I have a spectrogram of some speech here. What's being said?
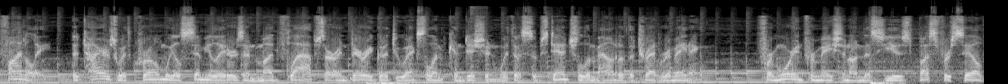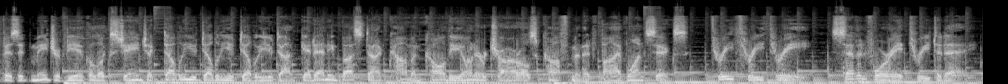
Finally, the tires with chrome wheel simulators and mud flaps are in very good to excellent condition with a substantial amount of the tread remaining. For more information on this used bus for sale visit Major Vehicle Exchange at www.getanybus.com and call the owner Charles Kaufman at 516-333-7483 today.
